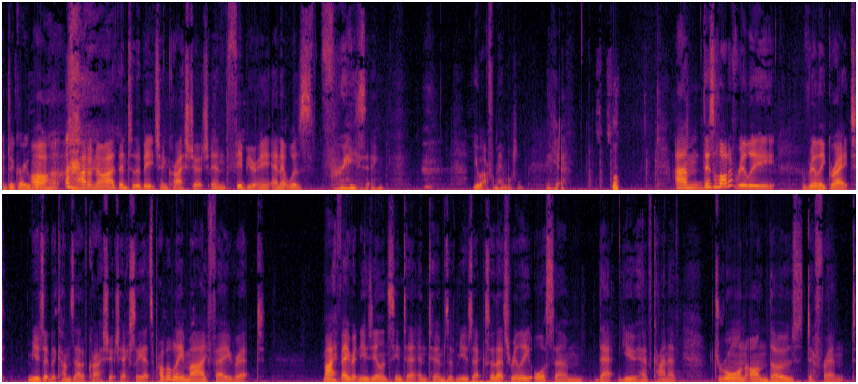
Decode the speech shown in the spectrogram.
a degree warmer. Oh, I don't know. I've been to the beach in Christchurch in February and it was freezing. You are from Hamilton. Yeah. um, there's a lot of really, really great music that comes out of Christchurch. Actually, it's probably my favourite, my favourite New Zealand centre in terms of music. So that's really awesome that you have kind of drawn on those different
